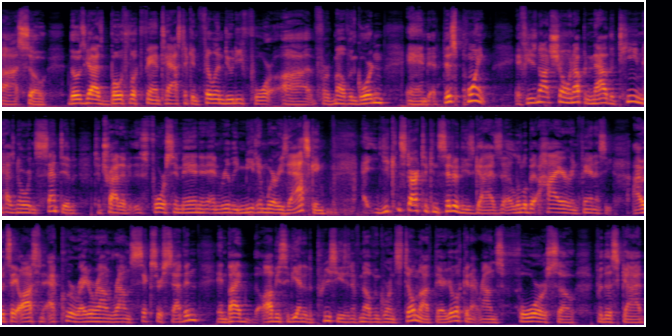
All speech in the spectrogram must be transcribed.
Uh, so those guys both look fantastic in fill-in duty for uh, for Melvin Gordon. And at this point, if he's not showing up and now the team has no incentive to try to force him in and, and, really meet him where he's asking, you can start to consider these guys a little bit higher in fantasy. I would say Austin Ekeler right around round six or seven. And by obviously the end of the preseason, if Melvin Gordon's still not there, you're looking at rounds four or so for this guy.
